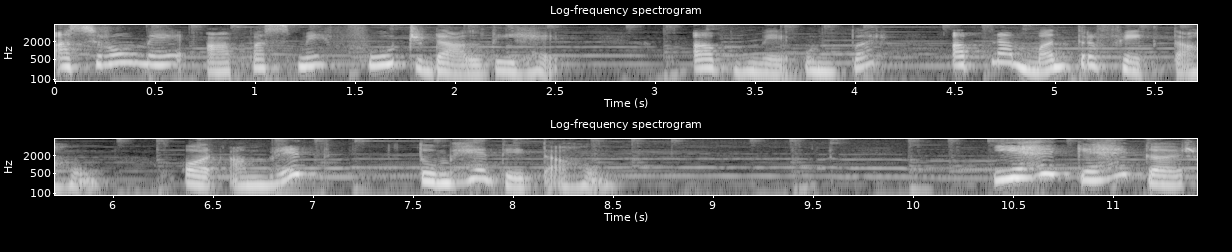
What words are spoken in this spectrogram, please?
असरों में आपस में फूट डाल दी है। अब मैं उन पर अपना मंत्र फेंकता हूँ और अमृत तुम्हें देता हूँ। यह कहकर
